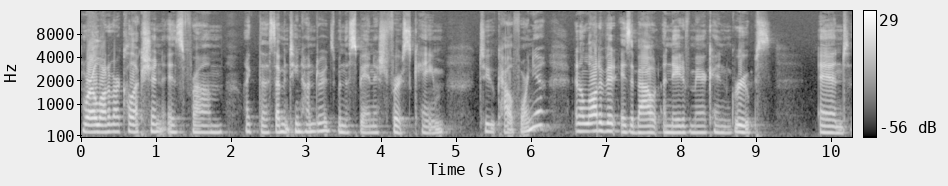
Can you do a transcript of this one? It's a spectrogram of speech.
where a lot of our collection is from like the 1700s when the Spanish first came to California, and a lot of it is about a Native American groups and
